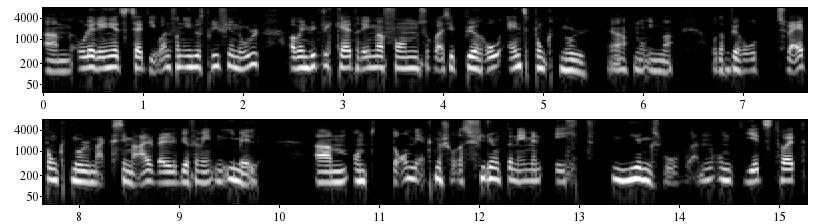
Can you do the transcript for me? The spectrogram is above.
Ähm, alle reden jetzt seit Jahren von Industrie 4.0, aber in Wirklichkeit reden wir von so quasi Büro 1.0, ja, noch immer. Oder Büro 2.0 maximal, weil wir verwenden E-Mail. Ähm, und da merkt man schon, dass viele Unternehmen echt nirgendswo waren und jetzt halt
